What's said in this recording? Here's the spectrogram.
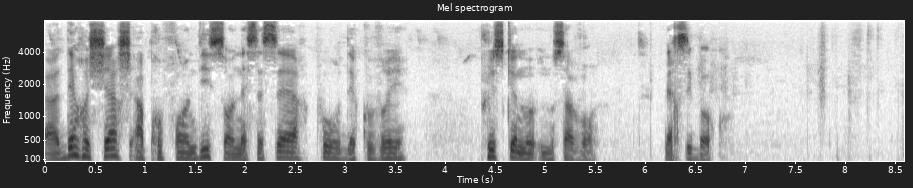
Euh, des recherches approfondies sont nécessaires pour découvrir plus que nous, nous savons. Merci beaucoup.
